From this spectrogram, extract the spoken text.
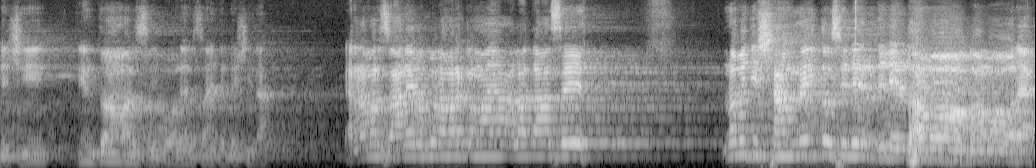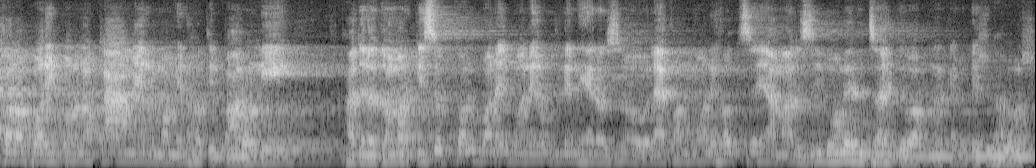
বেশি, কিন্তু আমার জীবনের চাইতে বেশি না। কারণ আমার জানের উপর আমার একটা মায়া আলাদা আছে। নবীজির সামনেই তো ছিলেন দিলেন ধমক, অমর এখনও পরিপূর্ণ, কামেল মমিন হতে পারোনি। হজরত অমর কিছুক্ষণ পরে বলে উঠলেন, হে রসুল, এখন মনে হচ্ছে আমার জীবনের চাইতেও আপনাকে আমি বেশি ভালোবাসি।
